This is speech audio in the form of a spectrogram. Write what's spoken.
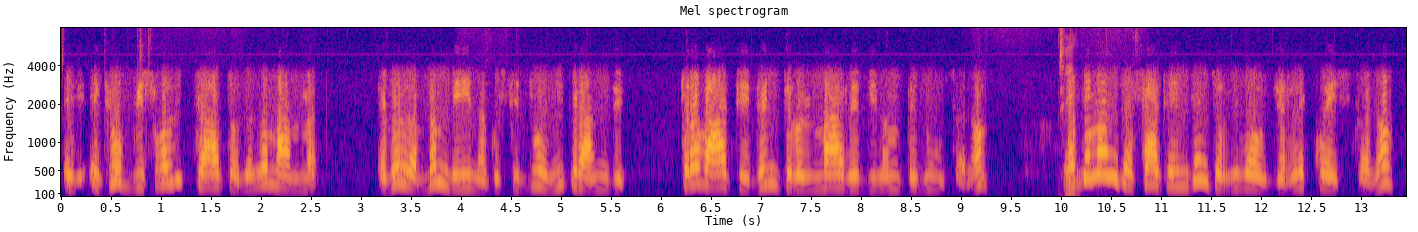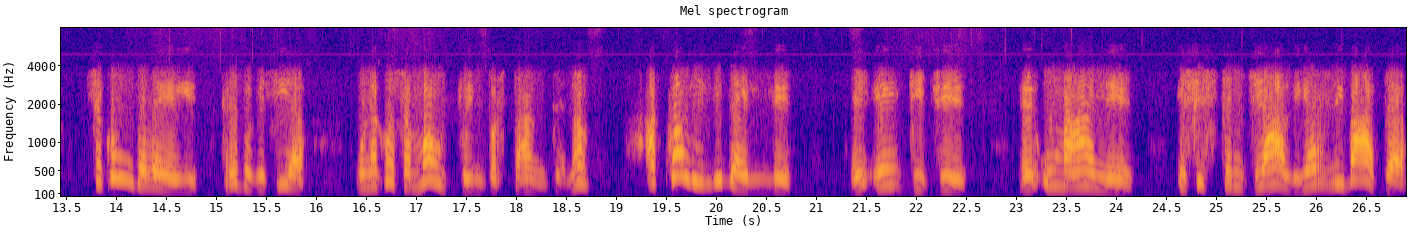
e, e che ho visualizzato della mamma e della bambina, questi due migranti trovati dentro il mare di Lampedusa, no? Sì. La domanda sa che intento rivolgerle è questa, no? Secondo lei, credo che sia una cosa molto importante, no? A quali livelli eh, etici, eh, umani, esistenziali è arrivata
